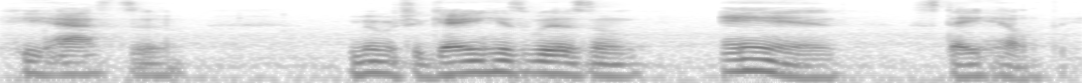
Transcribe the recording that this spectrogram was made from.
he has to remember to gain his wisdom and stay healthy.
